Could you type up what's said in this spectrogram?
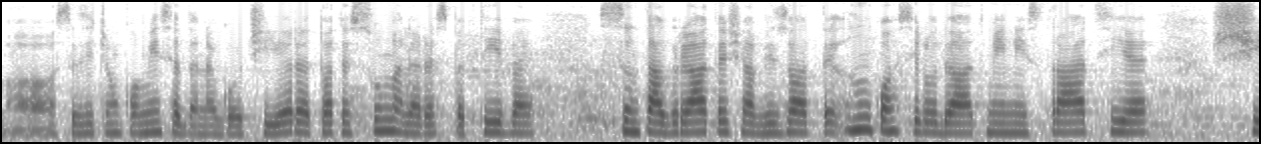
uh, să zicem, comisie de negociere. Toate sumele respective sunt agreate și avizate în Consiliul de Administrație și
